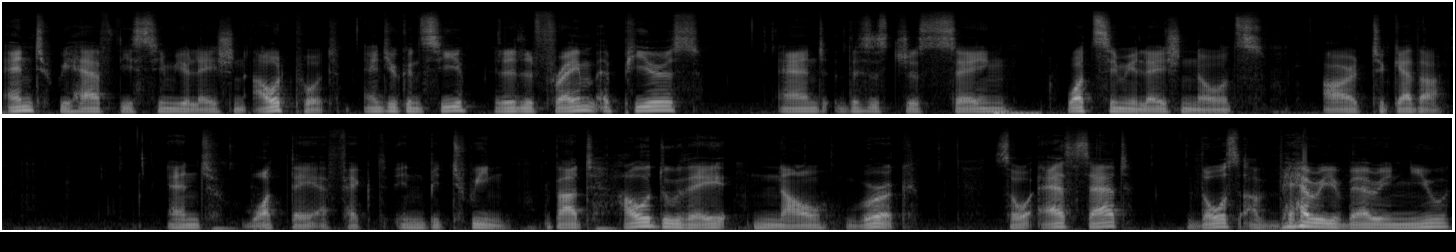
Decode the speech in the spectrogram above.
and we have the simulation output and you can see a little frame appears and this is just saying what simulation nodes are together and what they affect in between. But how do they now work? So as said, those are very, very new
